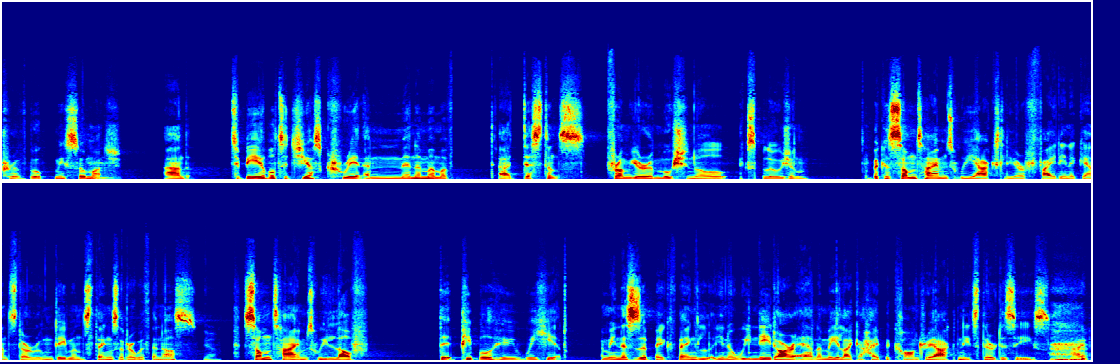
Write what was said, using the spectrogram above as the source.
provoke me so much? And to be able to just create a minimum of uh, distance from your emotional explosion. Because sometimes we actually are fighting against our own demons, things that are within us. Yeah. Sometimes we love the people who we hate. I mean, this is a big thing. You know, we need our enemy like a hypochondriac needs their disease, right?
